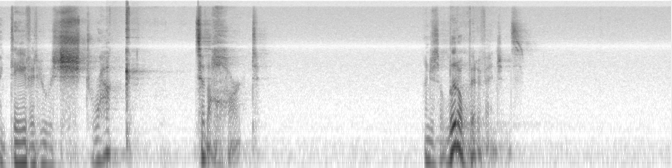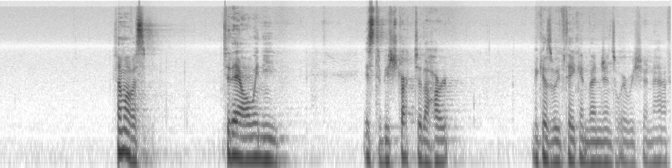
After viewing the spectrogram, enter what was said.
Like David, who was struck to the heart. And just a little bit of vengeance Some of us, today, all we need is to be struck to the heart because we've taken vengeance where we shouldn't have.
